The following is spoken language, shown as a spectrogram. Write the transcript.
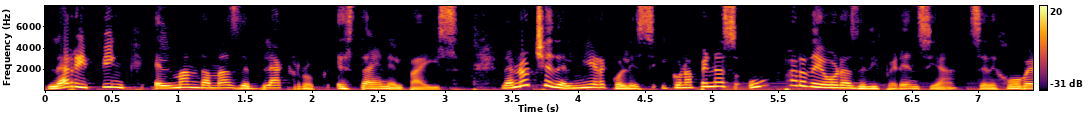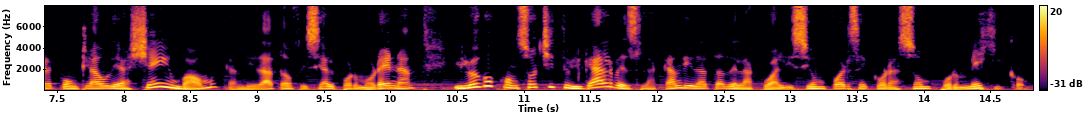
Larry Fink, el manda más de BlackRock, está en el país. La noche del miércoles y con apenas un par de horas de diferencia, se dejó ver con Claudia Sheinbaum, candidata oficial por Morena, y luego con Xochitl Galvez, la candidata de la coalición Fuerza y Corazón por México.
